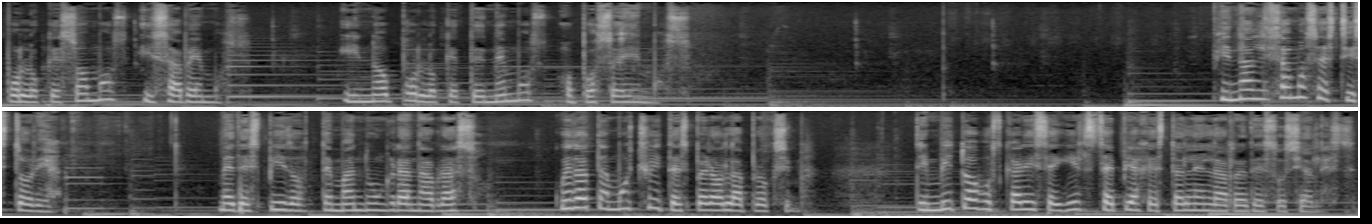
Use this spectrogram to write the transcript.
por lo que somos y sabemos, y no por lo que tenemos o poseemos. Finalizamos esta historia. Me despido, te mando un gran abrazo. Cuídate mucho y te espero la próxima. Te invito a buscar y seguir Sepia Gestal en las redes sociales.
